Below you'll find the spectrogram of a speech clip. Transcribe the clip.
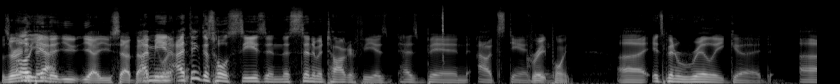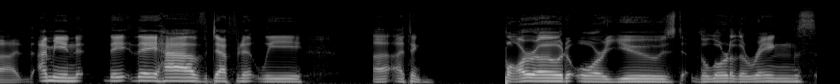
Was there Oh, anything yeah. that you yeah you sat back? I and mean, went, I think this whole season, the cinematography has has been outstanding. great point. Uh, it's been really good. Uh, I mean, they they have definitely, uh, I think, borrowed or used the Lord of the Rings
